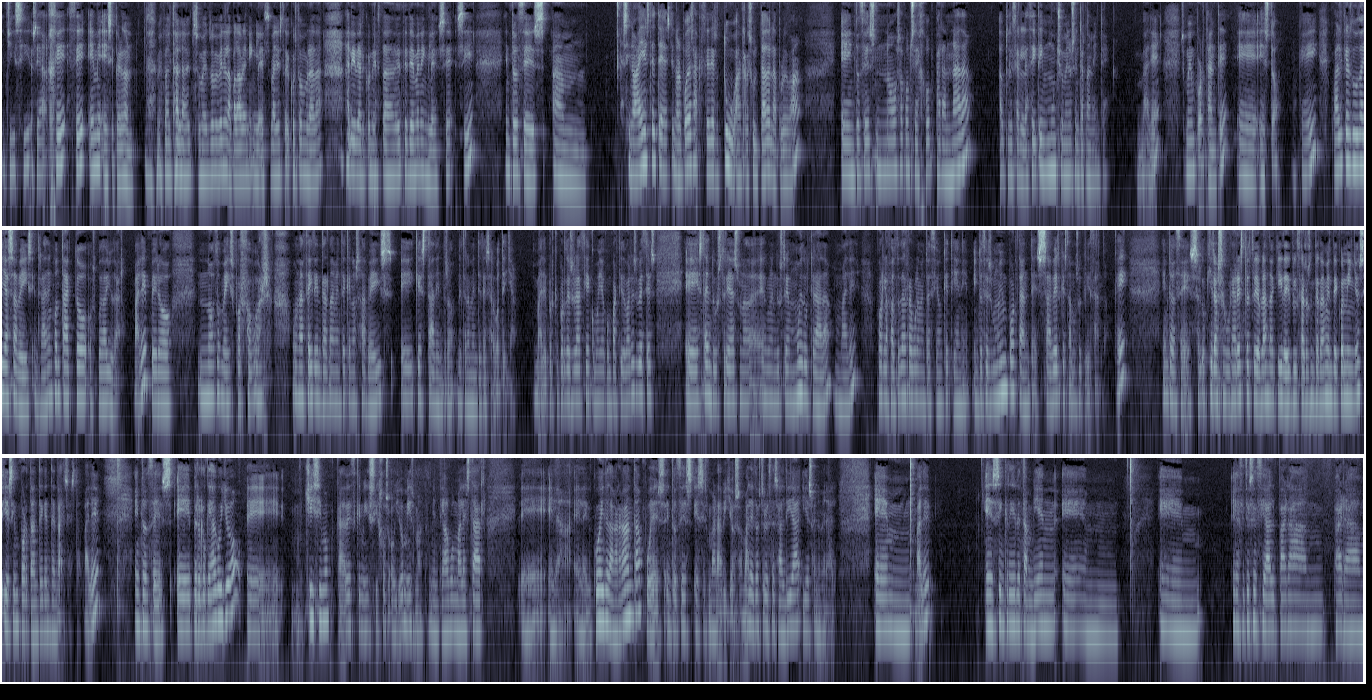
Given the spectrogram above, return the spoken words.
GC, o sea, GCMS, perdón. Me falta la, eso me, me, viene la palabra en inglés, ¿vale? Estoy acostumbrada a lidiar con esta, este tema en inglés, ¿eh? ¿sí? Entonces, si no hay este test y no lo puedes acceder tú al resultado de la prueba, eh, entonces no os aconsejo para nada a utilizar el aceite y mucho menos internamente. ¿Vale? Es muy importante eh, esto. ¿Ok? Cualquier duda ya sabéis, entrad en contacto, os puedo ayudar. ¿Vale? Pero no toméis, por favor, un aceite internamente que no sabéis eh, que está dentro literalmente de esa botella. ¿Vale? Porque por desgracia, como ya he compartido varias veces, eh, esta industria es una, es una, industria muy adulterada, ¿vale? Por la falta de regulamentación que tiene. Entonces es muy importante saber qué estamos utilizando, ¿ok? Entonces, solo quiero asegurar esto, estoy hablando aquí de utilizarlos internamente con niños y es importante que entendáis esto, ¿vale? Entonces, eh, pero lo que hago yo eh, muchísimo cada vez que mis hijos o yo misma también tengo algún malestar eh, en, la, en, el cuello, la garganta, pues entonces es maravilloso, ¿vale? Dos, tres veces al día y es fenomenal. Em, ¿Vale? Es increíble también em, em, el aceite esencial para, para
